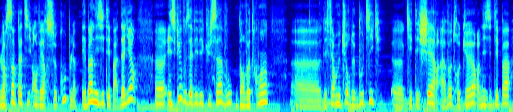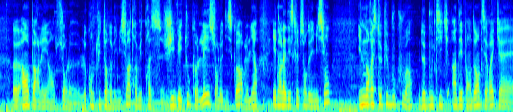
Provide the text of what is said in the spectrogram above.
leur sympathie envers ce couple, eh ben n'hésitez pas. D'ailleurs, euh, est-ce que vous avez vécu ça, vous, dans votre coin euh, des fermetures de boutiques euh, qui étaient chères à votre cœur, n'hésitez pas euh, à en parler hein, sur le, compte Twitter de l'émission, à Revue de Presse JV tout collé sur le Discord, le lien est dans la description de l'émission. Il n'en reste plus beaucoup hein, de boutiques indépendantes, c'est vrai qu'elles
